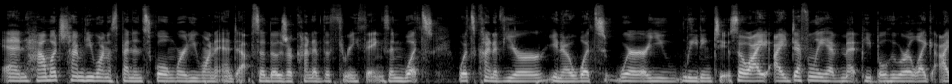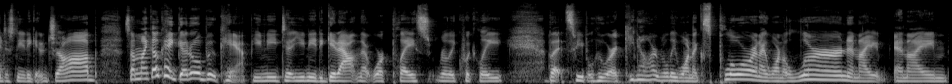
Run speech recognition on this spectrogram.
and how much time do you want to spend in school, and where do you want to end up? So those are kind of the three things, and what's what's kind of your, you know, what's where are you leading to? So I I definitely have met people who are like, I just need to get a job. So I'm like, okay, go to a boot camp. You need to you need to get out in that workplace really quickly. But it's people who are like, you know, I really want to explore and I want to learn and I and I'm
